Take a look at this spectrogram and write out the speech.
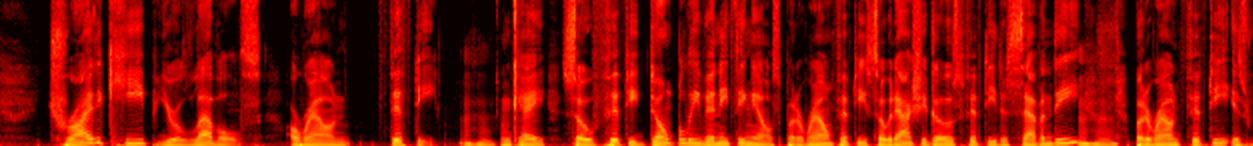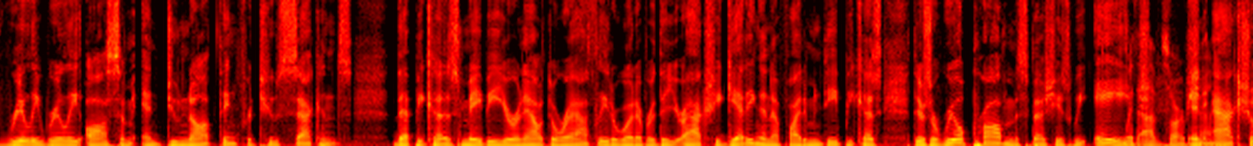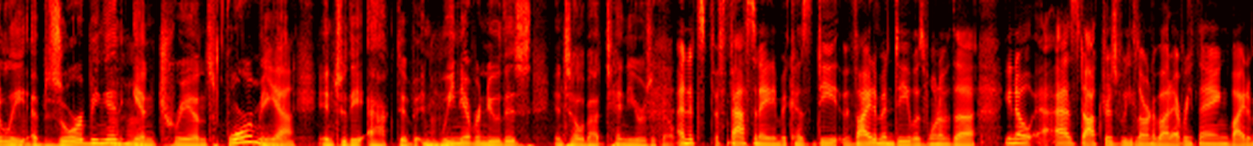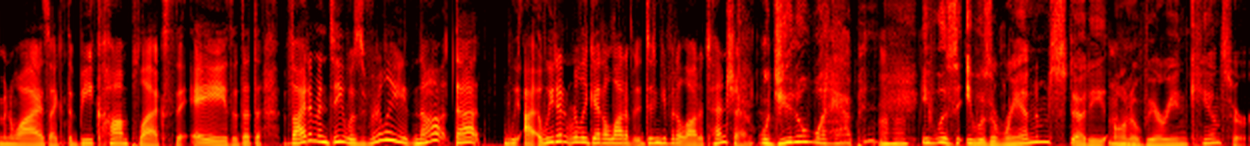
try to keep your levels around 50. Mm-hmm. Okay, so 50. Don't believe anything else, but around 50. So it actually goes 50 to 70, mm-hmm. but around 50 is really, really awesome. And do not think for two seconds that because maybe you're an outdoor athlete or whatever, that you're actually getting enough vitamin D because there's a real problem, especially as we age, With absorption. and actually mm-hmm. absorbing it and transforming Yeah. it into the active. And we never knew this until about 10 years ago. And it's fascinating because D, vitamin D was one of the, you know, as doctors, we learn about everything vitamin wise, like the B complex, the A's, the, the vitamin D was really not that. We, I, we didn't really get a lot of it didn't give it a lot of attention Well, do you know what happened? Mm-hmm. It was it was a random study on ovarian cancer,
